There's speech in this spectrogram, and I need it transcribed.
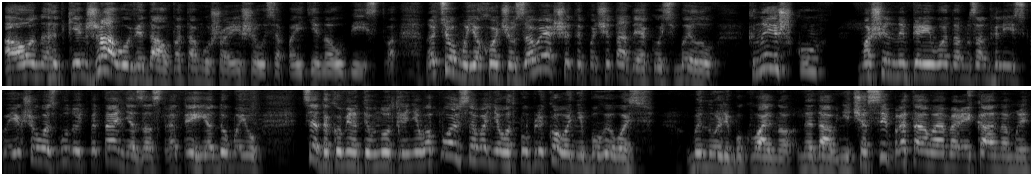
а он кинжал увидав, потому що рішився пойти на убийство. На цьому я хочу завершити, почитати якусь милу книжку машинним переводом з англійської. Якщо у вас будуть питання за стратегію, я думаю, це документи внутрішнього пользування. От публіковані були ось в минулі буквально недавні часи братами-американами.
